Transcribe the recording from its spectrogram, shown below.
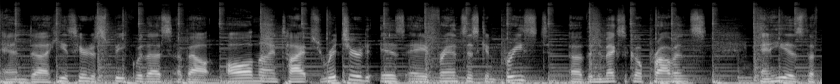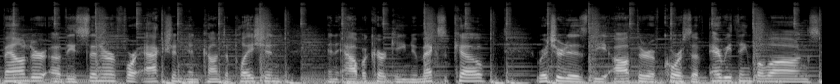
and uh, he's here to speak with us about all nine types. Richard is a Franciscan priest of the New Mexico province, and he is the founder of the Center for Action and Contemplation in Albuquerque, New Mexico. Richard is the author, of course, of Everything Belongs,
